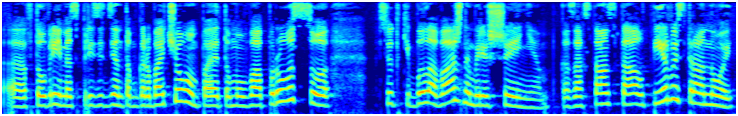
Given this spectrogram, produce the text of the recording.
э, в то время с президентом Горбачевым по этому вопросу, все-таки было важным решением. Казахстан стал первой страной,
